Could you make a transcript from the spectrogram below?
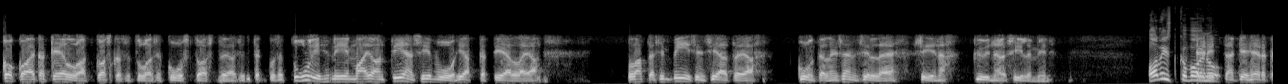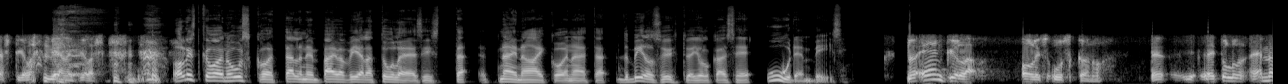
koko aika kelloa, että koska se tulee se 16. Ja sitten kun se tuli, niin mä ajoin tien sivuun hiekkatiellä ja latesin biisin sieltä ja kuuntelin sen silleen siinä kyynel silmin. Olisitko voinut, Erittäinkin herkästi mielentilassa. olisitko voinut uskoa, että tällainen päivä vielä tulee, siis t- näinä aikoina, että The Beatles yhtye julkaisee uuden biisin? No en kyllä olisi uskonut. Ei, ei tullut, en mä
